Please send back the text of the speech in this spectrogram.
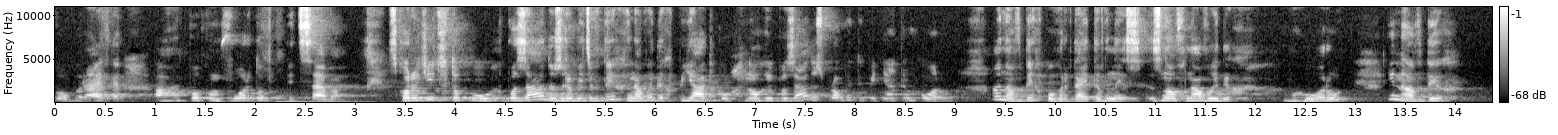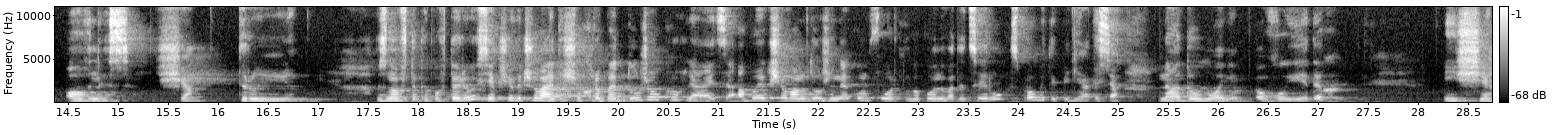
ви обираєте по комфорту під себе. Скоротіть стопу позаду, зробіть вдих і на видих п'ятку ноги позаду, спробуйте підняти вгору. А на вдих повертайте вниз. Знов на видих вгору і на вдих вниз. Ще. Три. Знову ж таки повторюсь, якщо відчуваєте, що хребет дуже округляється, або якщо вам дуже некомфортно виконувати цей рух, спробуйте піднятися на долоні. Видих. І ще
